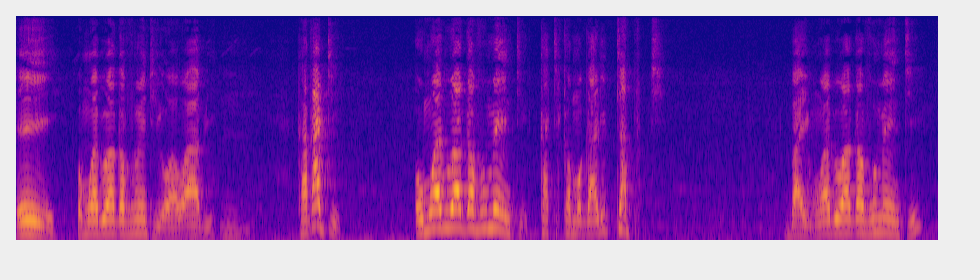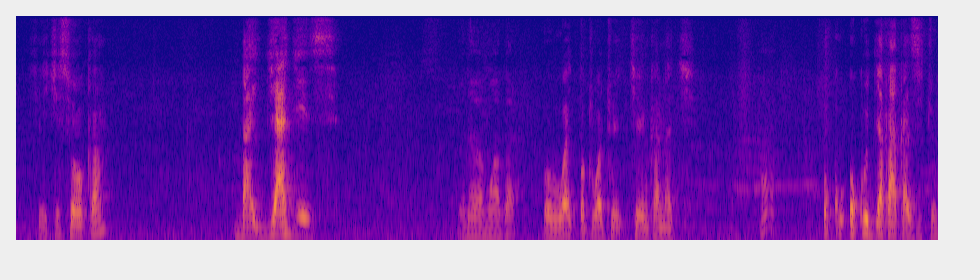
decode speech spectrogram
Eh, omwabi wa gavumenti yowawaabye kakati omwabi wa gavumenti kati kamoga ali taputi by mwabi wa gavumenti kyekisooka by judges. Bonna bamwagala. Otuwa kyenkanaki okugjako akazito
